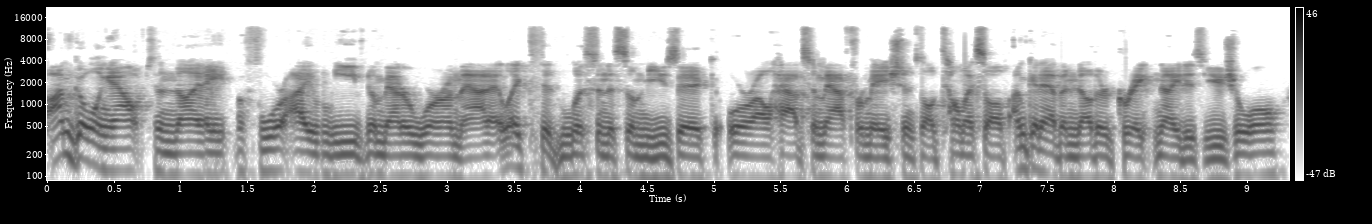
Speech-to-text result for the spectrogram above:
I'm going out tonight before I leave, no matter where I'm at. I like to listen to some music or I'll have some affirmations. I'll tell myself I'm going to have another great night as usual.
